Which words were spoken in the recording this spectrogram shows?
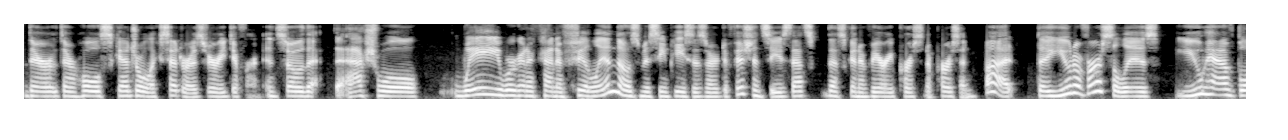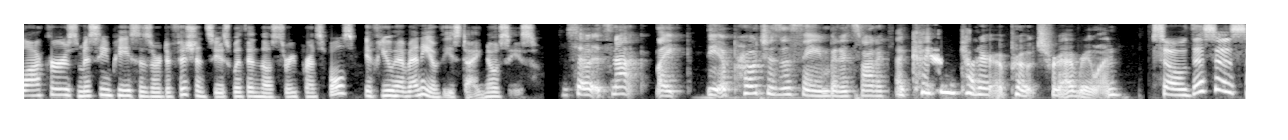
their their whole schedule, et cetera, is very different. And so the, the actual way we're going to kind of fill in those missing pieces or deficiencies, that's that's going to vary person to person. But the universal is you have blockers, missing pieces, or deficiencies within those three principles if you have any of these diagnoses. So it's not like the approach is the same, but it's not a, a cookie cutter approach for everyone. So this is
